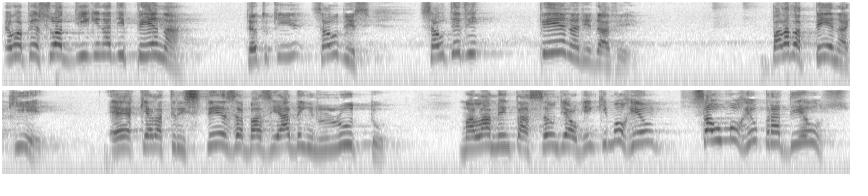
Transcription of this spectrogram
é uma pessoa digna de pena. Tanto que Saul disse: Saul teve pena de Davi. A palavra pena aqui é aquela tristeza baseada em luto, uma lamentação de alguém que morreu. Saul morreu para Deus.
